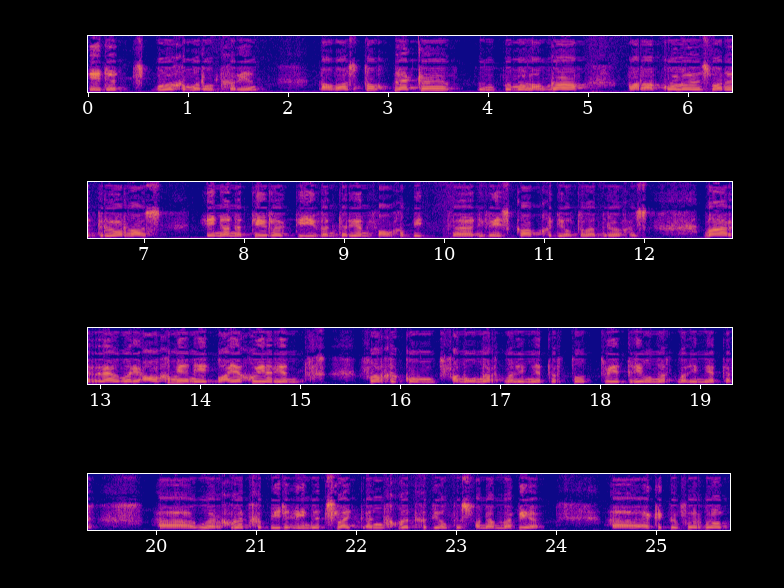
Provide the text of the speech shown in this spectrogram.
het dit bo gemiddeld gereën. Daar was tog plekke in Mpumalanga waar daar kolle is waar dit droër was en dan natuurlik die winterreënvalgebied uh die Wes-Kaap gedeelte wat droog is. Maar uh, oor die algemeen het baie goeie reën voorgekom van 100 mm tot 2 300 mm uh oor groot gebiede en dit sluit in groot gedeeltes van Namibië. Uh ek het byvoorbeeld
